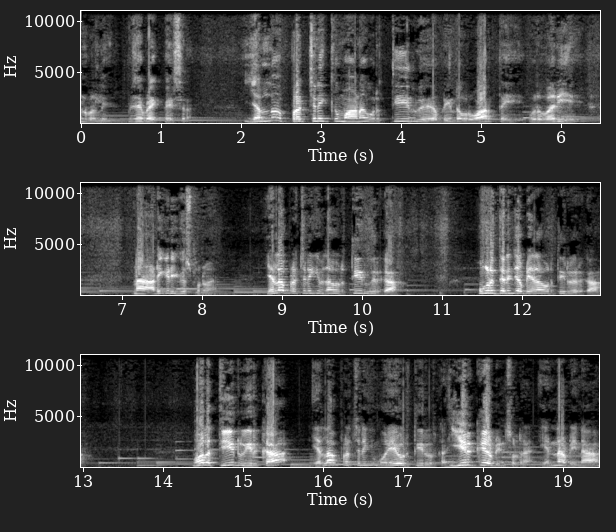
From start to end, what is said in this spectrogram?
நண்பர்களே விஜய் பிரேக் பேசுகிறேன் எல்லா பிரச்சனைக்குமான ஒரு தீர்வு அப்படின்ற ஒரு வார்த்தை ஒரு வரி நான் அடிக்கடி யூஸ் பண்ணுவேன். எல்லா பிரச்சனைக்கும் ஏதாவது ஒரு தீர்வு இருக்கா? உங்களுக்கு தெரிஞ்ச அப்படி ஏதாவது ஒரு தீர்வு இருக்கா? முதல்ல தீர்வு இருக்கா? எல்லா பிரச்சனைக்கும் ஒரே ஒரு தீர்வு இருக்கா? இருக்கு அப்படின்னு சொல்றேன். என்ன அப்படின்னா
